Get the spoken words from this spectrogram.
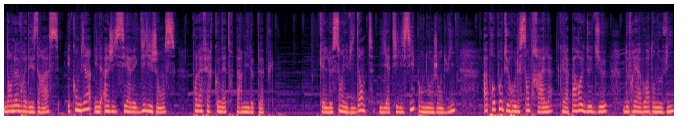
dans l'œuvre d'Esdras et combien il agissait avec diligence pour la faire connaître parmi le peuple. Quelle leçon évidente y a-t-il ici pour nous aujourd'hui? À propos du rôle central que la parole de Dieu devrait avoir dans nos vies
